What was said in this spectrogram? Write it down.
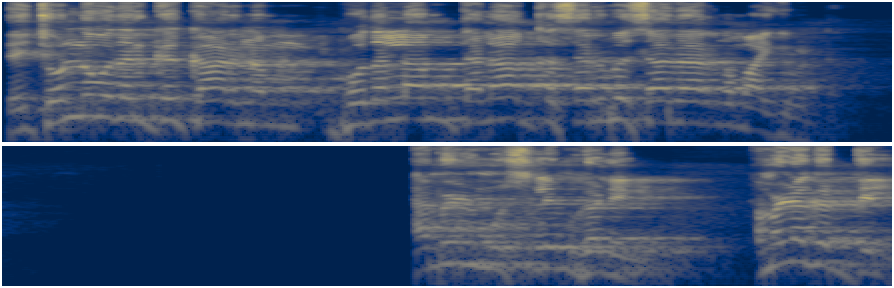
இதை சொல்லுவதற்கு காரணம் இப்போதெல்லாம் தலாக்க சர்வசாதாரணமாகிவிட்டது. தமிழ் முஸ்லிம்களில் தமிழகத்தில்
